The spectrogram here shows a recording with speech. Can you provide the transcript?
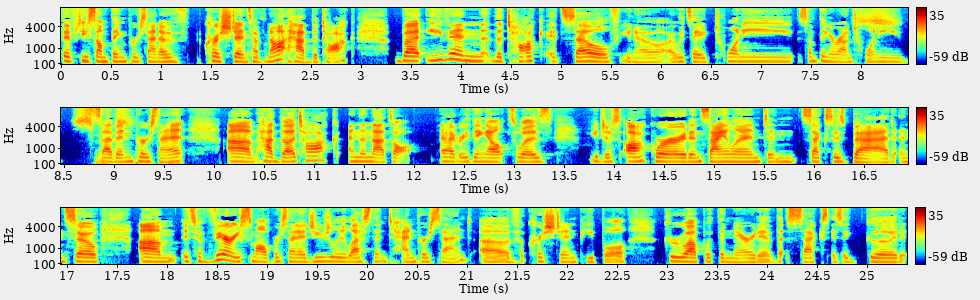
50 something percent of Christians have not had the talk, but even the talk itself, you know, I would say 20 something around 27% um, had the talk, and then that's all. Everything else was you just awkward and silent and sex is bad. And so um, it's a very small percentage, usually less than 10% of Christian people grew up with the narrative that sex is a good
